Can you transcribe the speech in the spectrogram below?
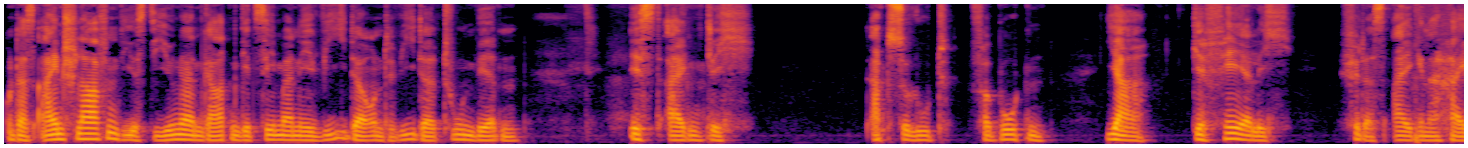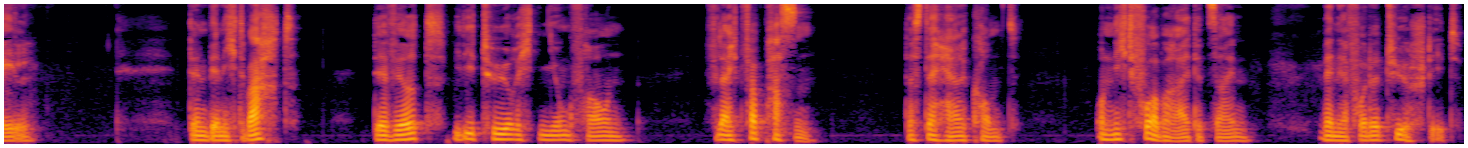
Und das Einschlafen, wie es die Jünger im Garten Gethsemane wieder und wieder tun werden, ist eigentlich absolut verboten, ja gefährlich für das eigene Heil. Denn wer nicht wacht, der wird, wie die törichten Jungfrauen, vielleicht verpassen, dass der Herr kommt und nicht vorbereitet sein, wenn er vor der Tür steht.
